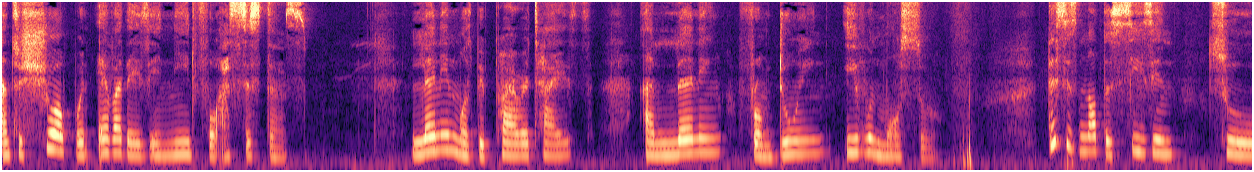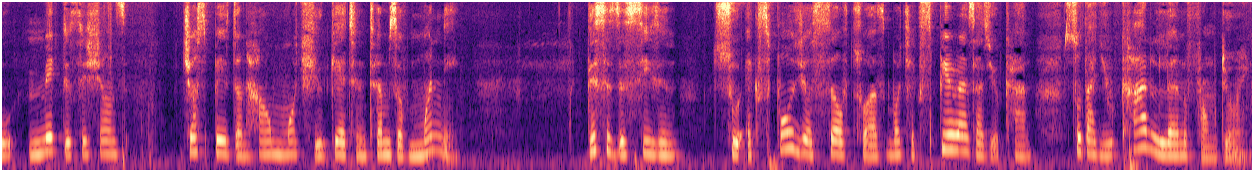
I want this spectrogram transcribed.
and to show up whenever there is a need for assistance. Learning must be prioritized and learning from doing even more so. This is not the season to make decisions just based on how much you get in terms of money. This is the season to expose yourself to as much experience as you can so that you can learn from doing.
